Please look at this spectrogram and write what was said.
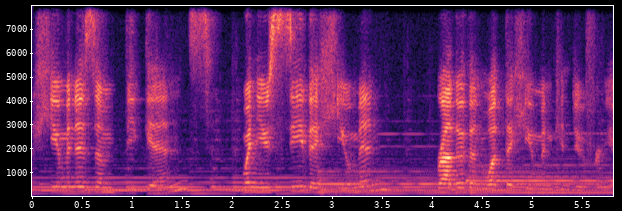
humanism begins when you see the human rather than what the human can do for you.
